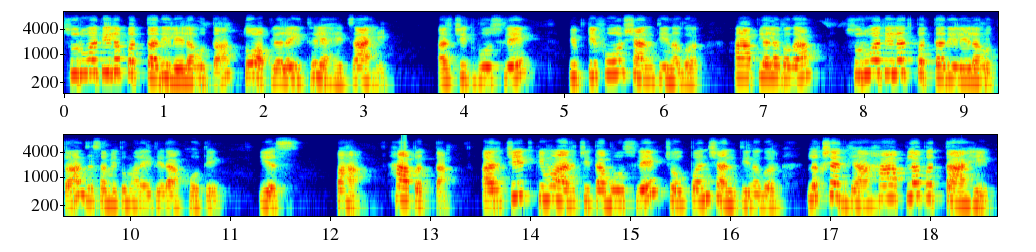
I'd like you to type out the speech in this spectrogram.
सुरुवातीला पत्ता दिलेला होता तो आपल्याला इथे लिहायचा आहे. Archit Bhosale fifty four Shantinagar. हा आपल्याला बघा सुरुवातीलाच पत्ता दिलेला होता जसा मी तुम्हाला इथे दाखवते. येस पहा हा पत्ता. अर्चित किंवा अर्चिता भोसले चोपन्न शांतीनगर. लक्षात घ्या हा आपला पत्ता आहे.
